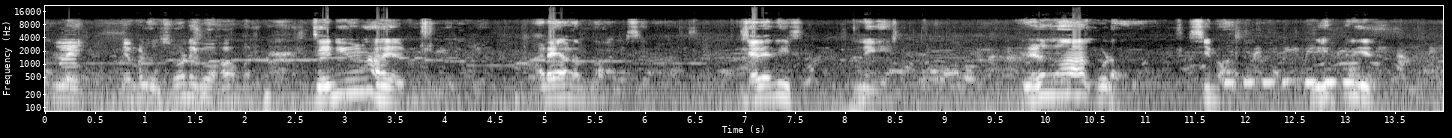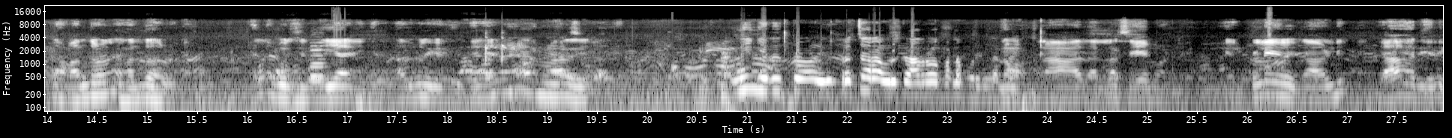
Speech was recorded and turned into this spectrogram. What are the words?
பிள்ளை எவ்வளவு சோடை போகாமல் ஜெனியூனாக இருக்கும் அடையாளம் தான் அவசியம் ஜெகதீஷ் இன்னைக்கு எழுந்தாக கூட சிவா புரியுது. நான் வந்தோடனே வந்தவர்கள் என்ன குறிச்சு நீயா இருக்கிறேன் நீங்க இது இது பிரச்சாரம் அவருக்கு ஆதரவா பண்ண போறீங்களா? நான் அதெல்லாம் செய்ய மாட்டேன். என் பிள்ளைகளுக்காக வேண்டி யார் எது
